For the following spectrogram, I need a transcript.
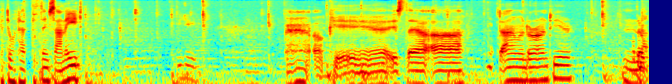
I don't have the things I need. GG. Uh, okay, is there a diamond around here? Nope.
